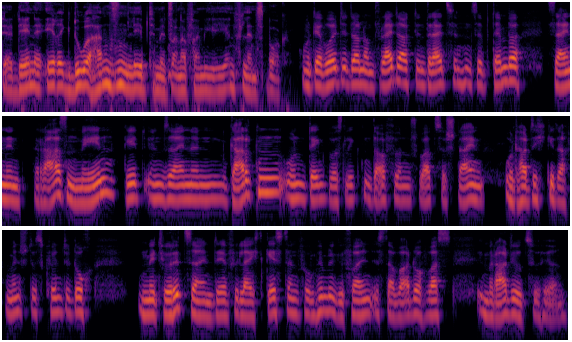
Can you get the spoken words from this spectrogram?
Der Däne Erik Due Hansen lebt mit seiner Familie in Flensburg. Und er wollte dann am Freitag, den 13. September, seinen Rasen mähen, geht in seinen Garten und denkt, was liegt denn da für ein schwarzer Stein? Und hatte ich gedacht, Mensch, das könnte doch ein Meteorit sein, der vielleicht gestern vom Himmel gefallen ist. Da war doch was im Radio zu hören.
